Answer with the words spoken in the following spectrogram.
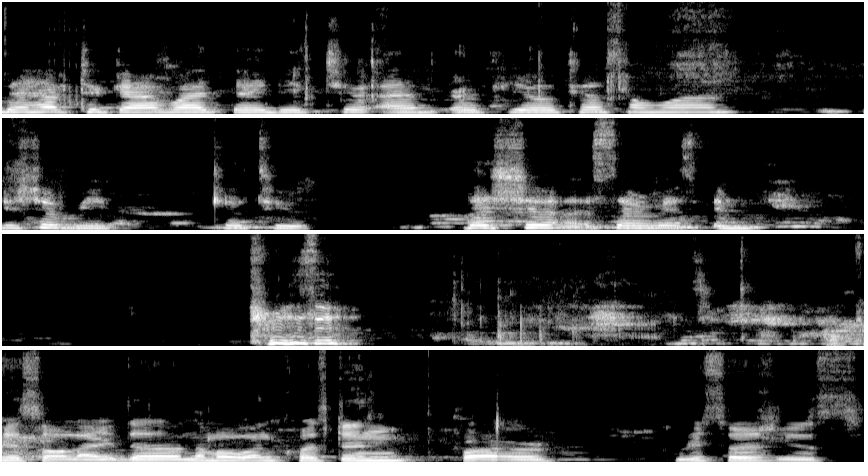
they have to get what they did to, and if you kill someone, you should be killed too. They should service in prison. Okay, so like the number one question for our research is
